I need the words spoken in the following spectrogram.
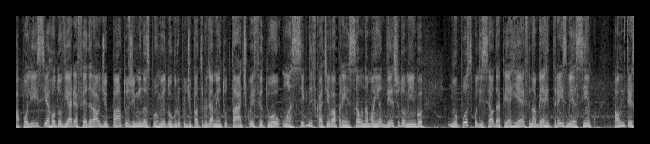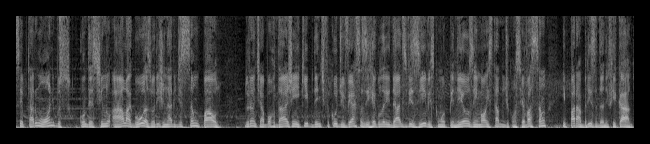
A Polícia Rodoviária Federal de Patos de Minas, por meio do Grupo de Patrulhamento Tático, efetuou uma significativa apreensão na manhã deste domingo no posto policial da PRF na BR-365, ao interceptar um ônibus com destino a Alagoas, originário de São Paulo. Durante a abordagem, a equipe identificou diversas irregularidades visíveis, como pneus em mau estado de conservação e para-brisa danificado.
